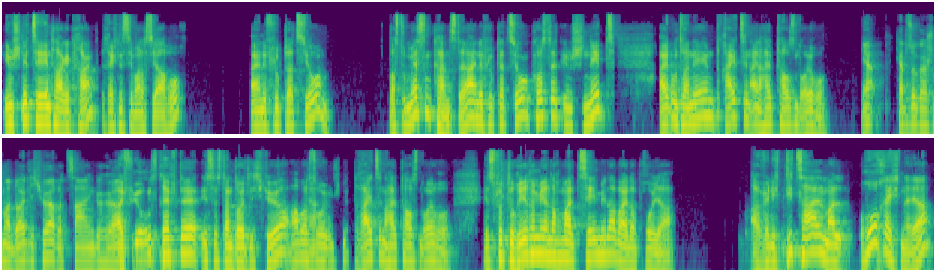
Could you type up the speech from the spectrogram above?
Im Schnitt 10 Tage krank. Rechnest dir mal das Jahr hoch. Eine Fluktuation, was du messen kannst. Ja, eine Fluktuation kostet im Schnitt ein Unternehmen 13.500 Euro. ja. Ich habe sogar schon mal deutlich höhere Zahlen Bei gehört. Führungskräfte ist es dann deutlich höher, aber Ja. so im Schnitt 13.500 Euro. Jetzt fluktuieren mir nochmal 10 Mitarbeiter pro Jahr. Aber wenn ich die Zahlen mal hochrechne, ja,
